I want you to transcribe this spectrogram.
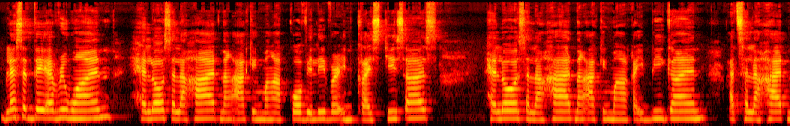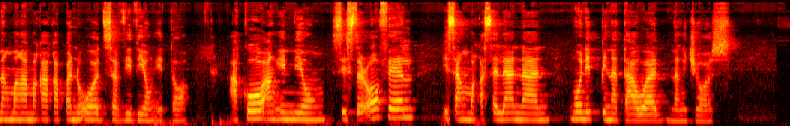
Blessed day everyone. Hello sa lahat ng aking mga co-believer in Christ Jesus. Hello sa lahat ng aking mga kaibigan at sa lahat ng mga makakapanood sa videong ito. Ako ang inyong Sister Ophel, isang makasalanan ngunit pinatawad ng Diyos.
